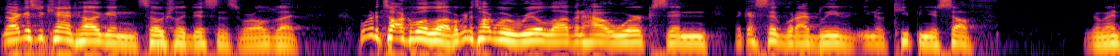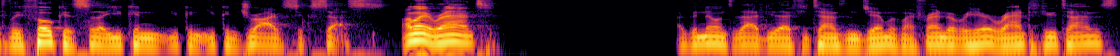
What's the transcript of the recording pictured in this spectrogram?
No, I guess we can't hug in socially distanced world, but we're gonna talk about love. We're gonna talk about real love and how it works, and like I said, what I believe, you know, keeping yourself, you know, mentally focused so that you can you can you can drive success. I might rant. I've been known to that. Do that a few times in the gym with my friend over here. Rant a few times.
